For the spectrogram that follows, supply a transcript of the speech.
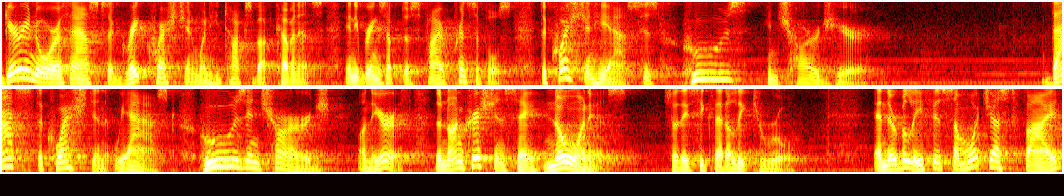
Gary North asks a great question when he talks about covenants, and he brings up those five principles. The question he asks is Who's in charge here? That's the question that we ask. Who's in charge on the earth? The non Christians say no one is. So they seek that elite to rule. And their belief is somewhat justified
